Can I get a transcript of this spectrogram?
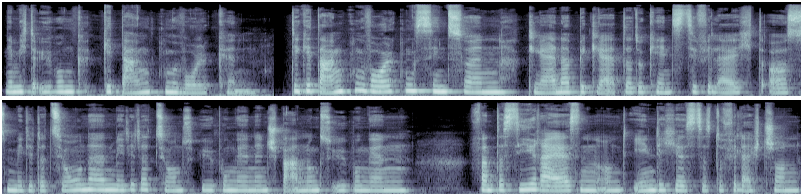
nämlich der Übung Gedankenwolken. Die Gedankenwolken sind so ein kleiner Begleiter. Du kennst sie vielleicht aus Meditationen, Meditationsübungen, Entspannungsübungen, Fantasiereisen und ähnliches, das du vielleicht schon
